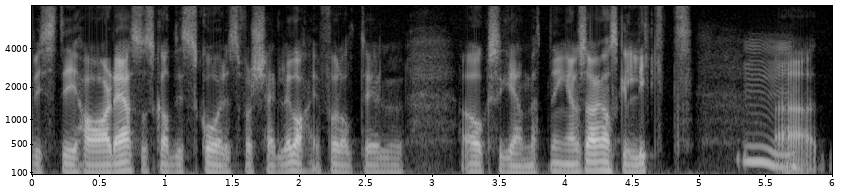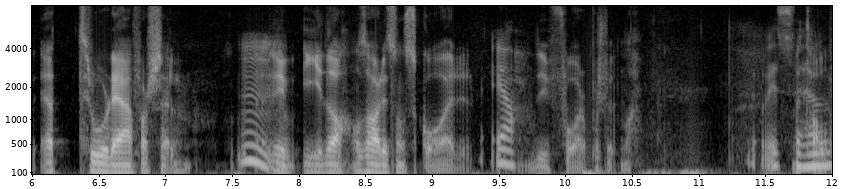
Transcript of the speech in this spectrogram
hvis de har det, så skal de scores forskjellig da, i forhold til uh, oksygenmetning. Ellers er det ganske likt. Mm. Uh, jeg tror det er forskjellen Mm. i, i det. Og så har de sånn score ja. du får på slutten. da. Skal vi se. Med tall.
